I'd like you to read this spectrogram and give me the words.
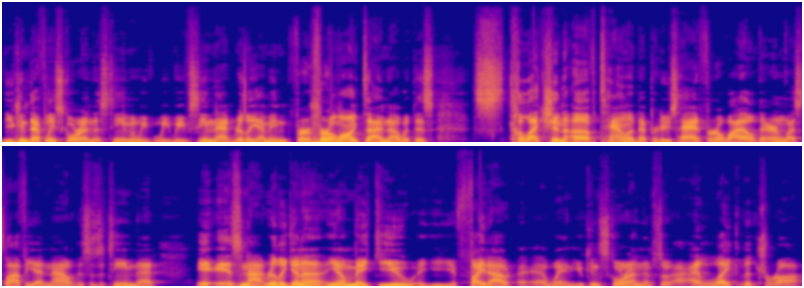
You can definitely score in this team, and we've we, have we have seen that really. I mean, for for a long time now with this collection of talent that Purdue's had for a while there in West Lafayette. Now this is a team that is not really gonna you know make you, you fight out a win. You can score on them, so I, I like the draw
